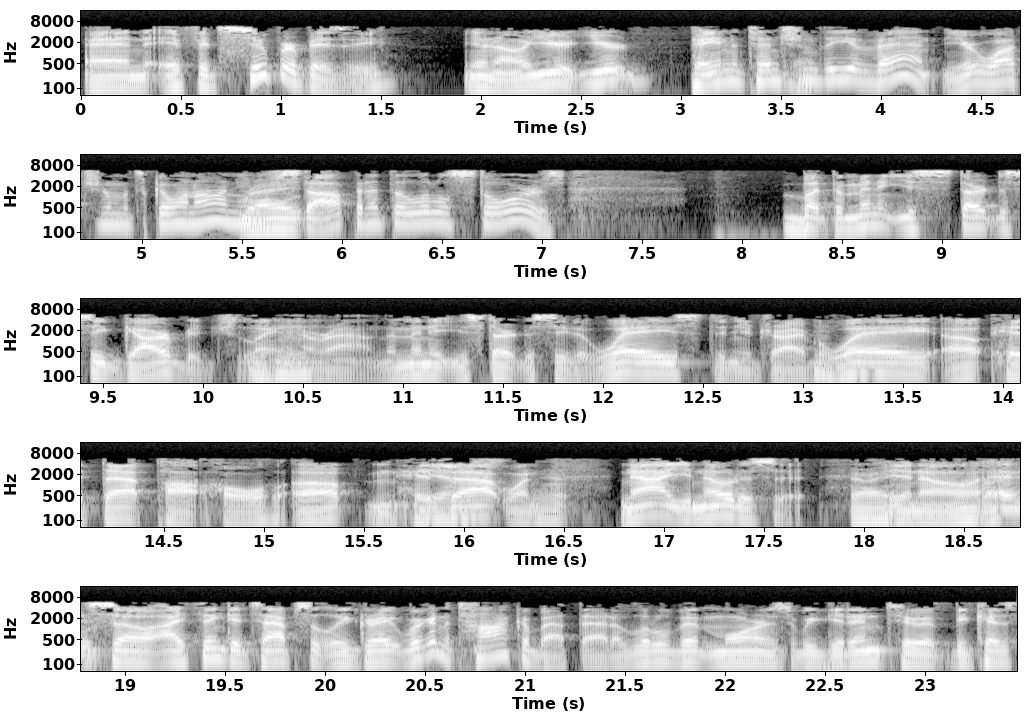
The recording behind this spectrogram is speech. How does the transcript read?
and if it's super busy, you know, you're, you're paying attention to the event. You're watching what's going on. You're Right. stopping at the little stores. But the minute you start to see garbage laying Mm-hmm. around, the minute you start to see the waste, and you drive away, oh, hit that pothole up and hit Yes. that one. Now you notice it, Right. you know. Right. And so I think it's absolutely great. We're going to talk about that a little bit more as we get into it because,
